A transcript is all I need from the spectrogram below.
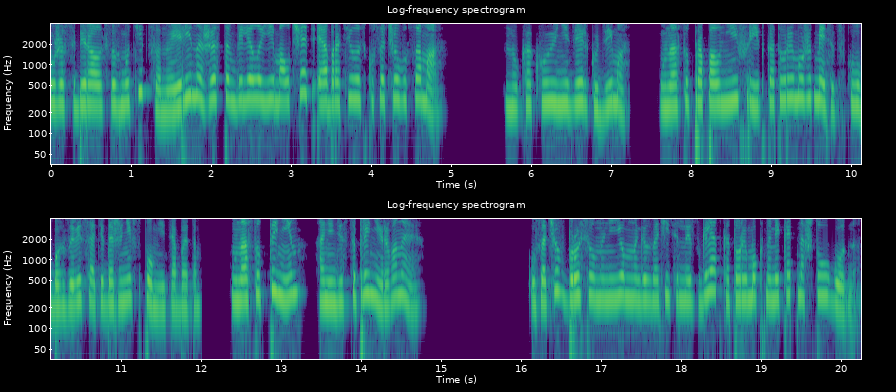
уже собиралась возмутиться, но Ирина жестом велела ей молчать и обратилась к Усачеву сама. «Ну какую недельку, Дима? У нас тут пропал не Ефрит, который может месяц в клубах зависать и даже не вспомнить об этом. У нас тут Тынин, а не дисциплинированные». Усачев бросил на нее многозначительный взгляд, который мог намекать на что угодно.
